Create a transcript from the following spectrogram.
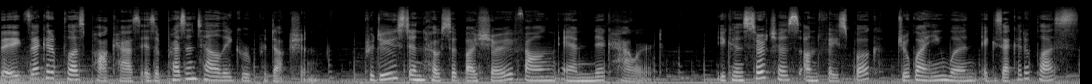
The Executive Plus podcast is a Presentality Group production, produced and hosted by Sherry Fang and Nick Howard. You can search us on Facebook, 主管英文 Executive Plus.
